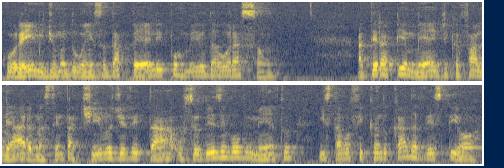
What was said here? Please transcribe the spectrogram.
curei-me de uma doença da pele por meio da oração. A terapia médica falhara nas tentativas de evitar o seu desenvolvimento e estava ficando cada vez pior.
